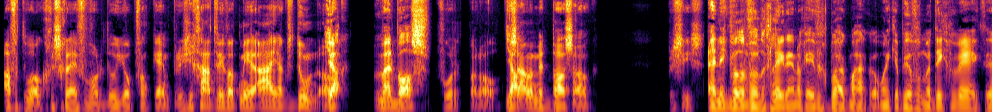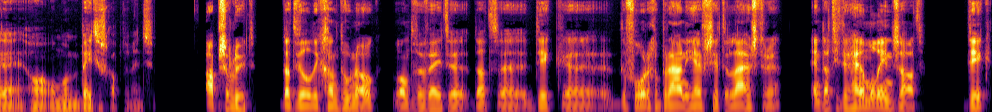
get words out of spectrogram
af en toe ook geschreven worden door Job van Kempen. Dus je gaat weer wat meer Ajax doen ook Ja, met Bas. voor het Parool. Ja. Samen met Bas ook. Precies. En ik wilde van de gelegenheid nog even gebruik maken. Want ik heb heel veel met Dick gewerkt eh, om een beterschap te wensen. Absoluut. Dat wilde ik gaan doen ook. Want we weten dat eh, Dick eh, de vorige Brani heeft zitten luisteren. En dat hij er helemaal in zat. Dick,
